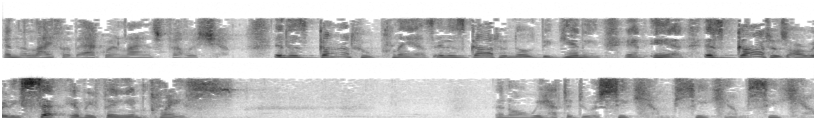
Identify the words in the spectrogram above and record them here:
and the life of Akron Alliance Fellowship. It is God who plans. It is God who knows beginning and end. It's God who's already set everything in place. And all we have to do is seek Him, seek Him, seek Him.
